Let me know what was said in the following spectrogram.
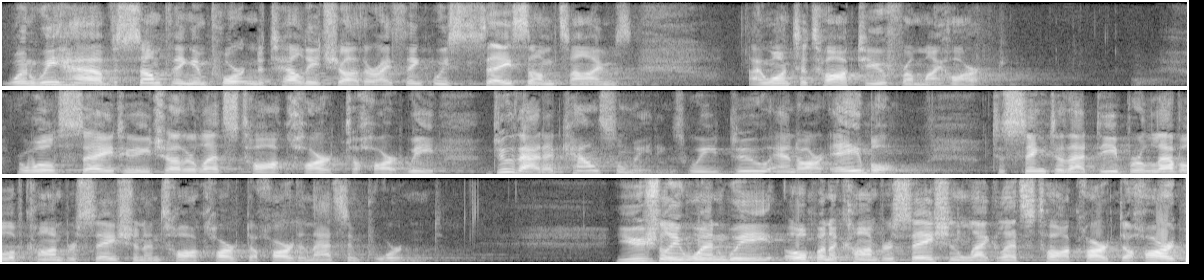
When we have something important to tell each other, I think we say sometimes, I want to talk to you from my heart. Or we'll say to each other, let's talk heart to heart. We do that at council meetings. We do and are able to sink to that deeper level of conversation and talk heart to heart, and that's important. Usually, when we open a conversation like let's talk heart to heart,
